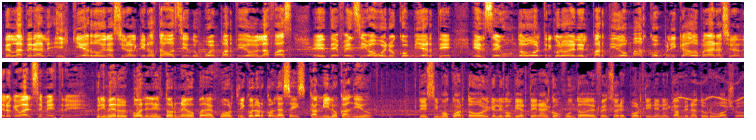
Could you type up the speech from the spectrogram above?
del lateral izquierdo de Nacional, que no estaba haciendo un buen partido en la faz eh, defensiva. Bueno, convierte el segundo gol tricolor en el partido más complicado para Nacional de lo que va el semestre. Primer gol en el torneo para el jugador tricolor con la 6 6, Camilo Cándido. Décimo cuarto gol que le convierten al conjunto de Defensor Sporting en el campeonato uruguayo.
